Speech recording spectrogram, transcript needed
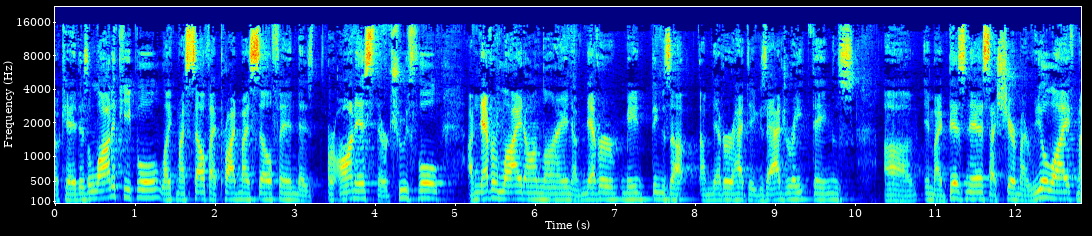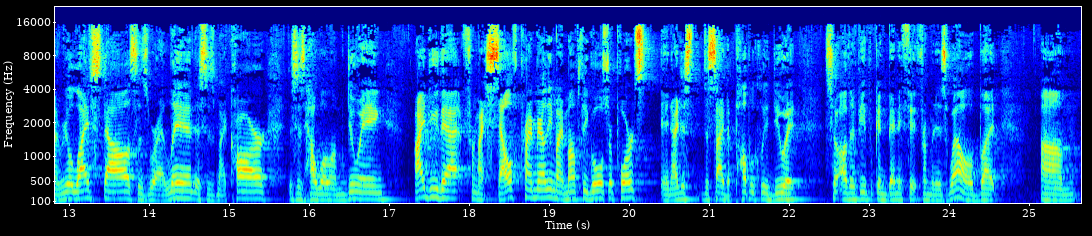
Okay, there's a lot of people like myself. I pride myself in that are honest. They're truthful. I've never lied online. I've never made things up. I've never had to exaggerate things. Uh, in my business, I share my real life, my real lifestyle. This is where I live. This is my car. This is how well I'm doing. I do that for myself primarily, my monthly goals reports, and I just decide to publicly do it so other people can benefit from it as well. But um,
